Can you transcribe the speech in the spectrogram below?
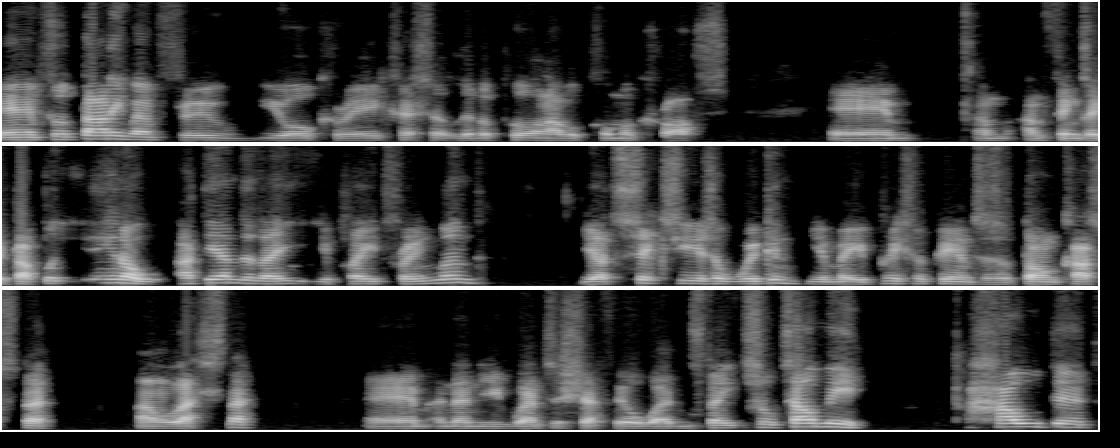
Um, so Danny went through your career, Chris, at Liverpool, and I would come across um, and, and, things like that. But you know, at the end of the day, you played for England. You had six years at Wigan. You made brief appearances at Doncaster and Leicester, um, and then you went to Sheffield Wednesday. So tell me, how did?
